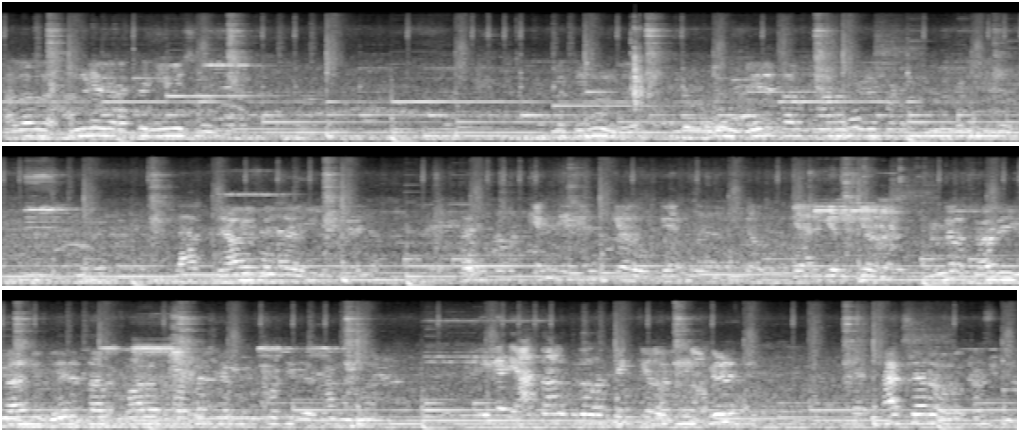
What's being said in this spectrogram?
ಅಲ್ಲಲ್ಲ ಅಂಗಡಿಯಾಗ ರೊಕ್ಕ ನೀವೇ ಇನ್ನೊಂದು ನೀವು ಬೇರೆ ತಾಲೂಕು ಮಾಡೋದು ಯಾವ ಹಂಗಲ್ಲ ಸರ್ ಈಗ ಬೇರೆ ತಾಲೂಕು ಮಾಡೋದು ಕೊಟ್ಟಿದ್ದೀರ ಈಗ ಯಾವ ನಾವು? ಕೇಳಿದ್ವಿ ಸಾಕು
